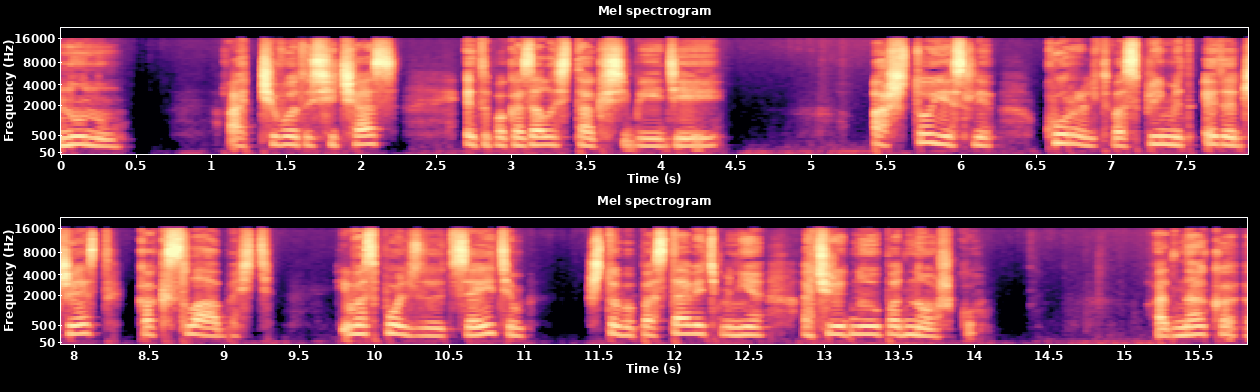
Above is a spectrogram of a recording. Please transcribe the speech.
Ну-ну. От чего то сейчас это показалось так себе идеей. А что, если Корольд воспримет этот жест как слабость и воспользуется этим, чтобы поставить мне очередную подножку? Однако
